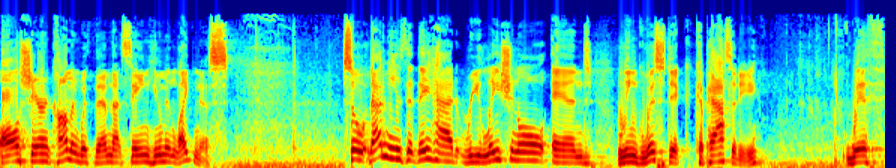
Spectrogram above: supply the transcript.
all share in common with them that same human likeness. So that means that they had relational and linguistic capacity with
